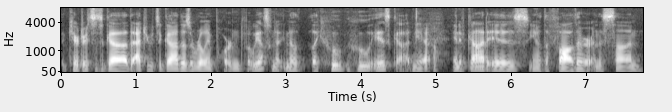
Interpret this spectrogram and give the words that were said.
the characteristics of God, the attributes of God, those are really important. But we also know, you know, like who who is God? Yeah. And if God is, you know, the Father and the Son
